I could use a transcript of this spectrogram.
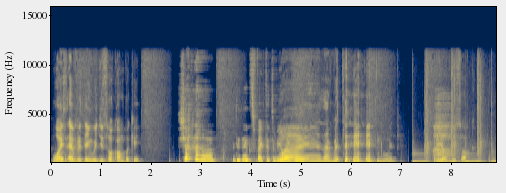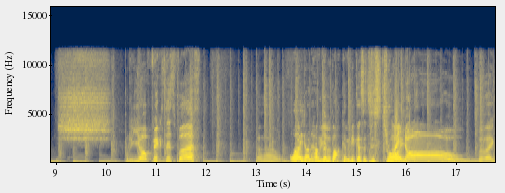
why is everything with you so complicated? Shut up! I didn't expect it to be why like this. Why is everything with Rio, you suck. Shh. Rio, fix this first! Uh, Well, I don't have the bucket because it's destroyed. I destroyed. know! But like,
